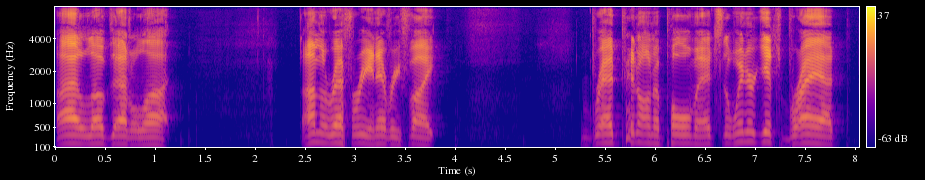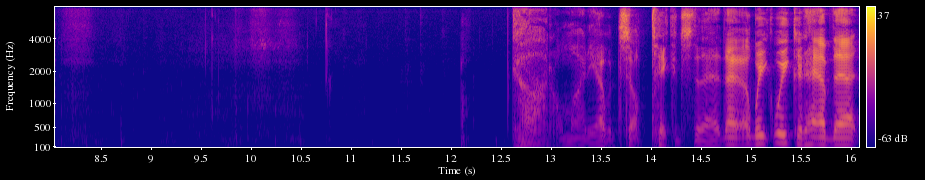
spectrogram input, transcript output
I love that a lot. I'm the referee in every fight. Brad Pitt on a pole match. The winner gets Brad. God almighty, I would sell tickets to that. that we, we could have that.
